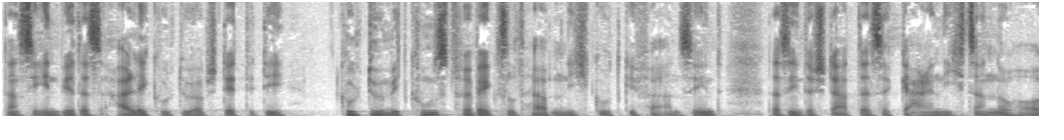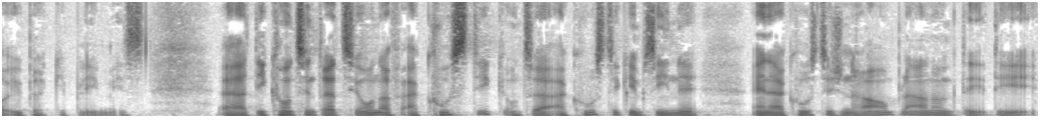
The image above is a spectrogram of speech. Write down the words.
dann sehen wir, dass alle Kulturabstädte, die Kultur mit Kunst verwechselt haben, nicht gut gefahren sind, dass in der Stadt also gar nichts an Know-how übrig geblieben ist. Äh, die Konzentration auf Akustik, und zwar Akustik im Sinne einer akustischen Raumplanung, die, die,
